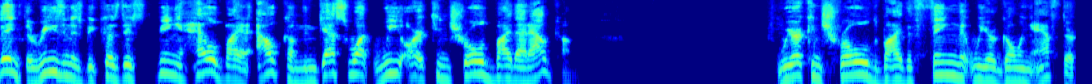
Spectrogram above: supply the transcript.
think the reason is because there's being held by an outcome, then guess what? We are controlled by that outcome. We are controlled by the thing that we are going after.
